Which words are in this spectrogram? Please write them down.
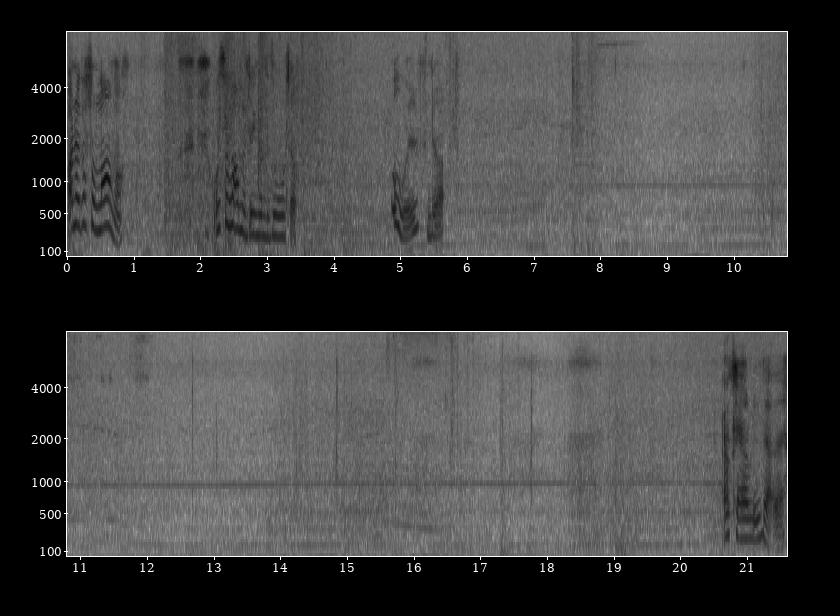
Oh no, that's a llama. What's a llama doing under the water? Oh, it opened up. Okay, I'll leave that there.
